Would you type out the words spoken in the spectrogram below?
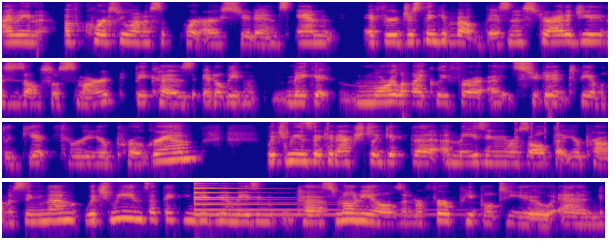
I mean, of course, we want to support our students. And if you're just thinking about business strategy, this is also smart because it'll be make it more likely for a student to be able to get through your program which means they can actually get the amazing result that you're promising them, which means that they can give you amazing testimonials and refer people to you and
